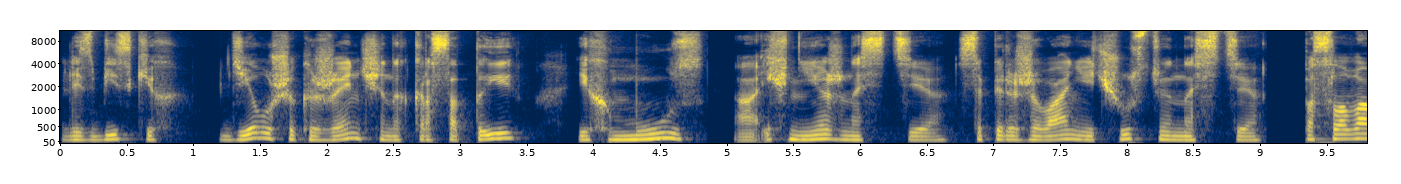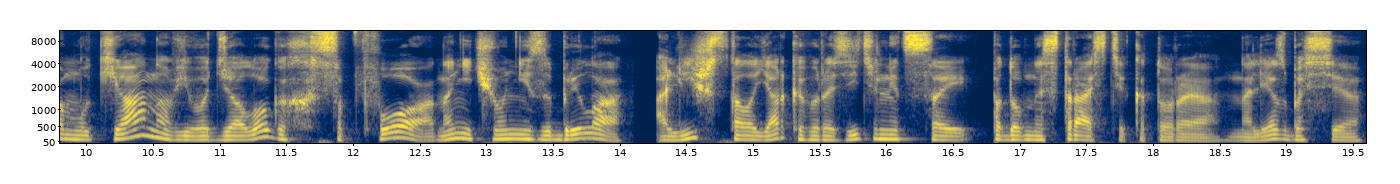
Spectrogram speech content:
лесбийских девушек и женщин, их красоты, их муз, а, их нежности, сопереживания, чувственности. По словам Лукиана, в его диалогах с Сапфо она ничего не изобрела, а лишь стала яркой выразительницей подобной страсти, которая на Лесбосе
